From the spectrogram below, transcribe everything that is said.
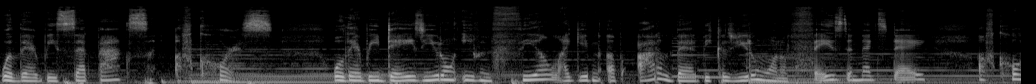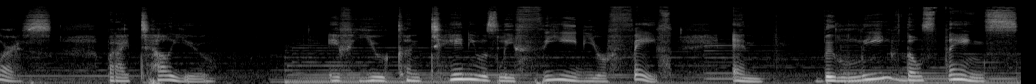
Will there be setbacks? Of course. Will there be days you don't even feel like getting up out of bed because you don't want to face the next day? Of course. But I tell you, if you continuously feed your faith and believe those things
